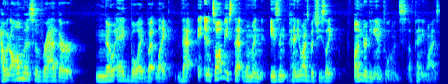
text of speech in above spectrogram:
I would almost have rather no egg boy, but like that. And it's obvious that woman isn't Pennywise, but she's like under the influence of Pennywise.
